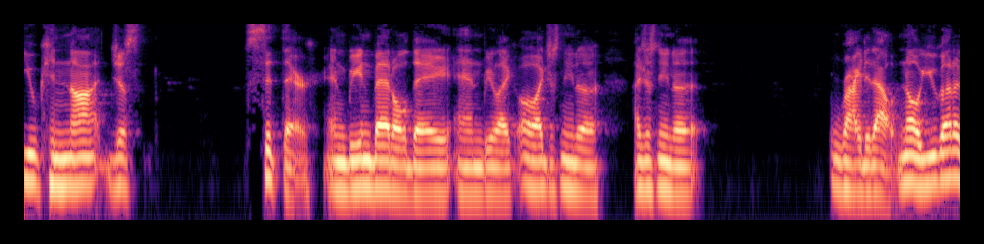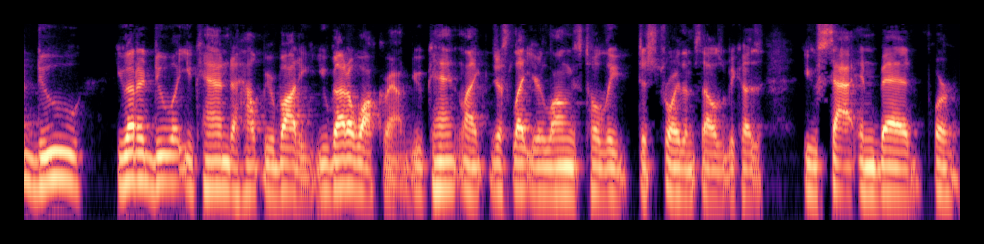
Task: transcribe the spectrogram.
you cannot just sit there and be in bed all day and be like, "Oh, I just need to I just need to ride it out." No, you got to do you got to do what you can to help your body. You got to walk around. You can't like just let your lungs totally destroy themselves because you sat in bed for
